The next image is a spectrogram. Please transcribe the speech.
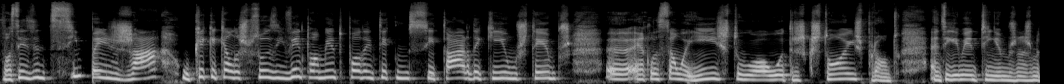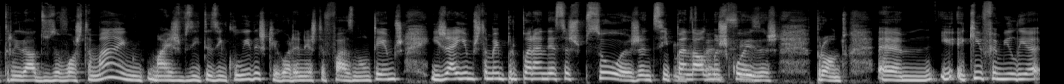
Vocês antecipem já o que é que aquelas pessoas eventualmente podem ter que necessitar daqui a uns tempos uh, em relação a isto ou a outras questões. Pronto. Antigamente tínhamos nas maternidades os avós também, mais visitas incluídas, que agora nesta fase não temos, e já íamos também preparando essas pessoas, antecipando Muito algumas bem, coisas. Pronto. Um, aqui a família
